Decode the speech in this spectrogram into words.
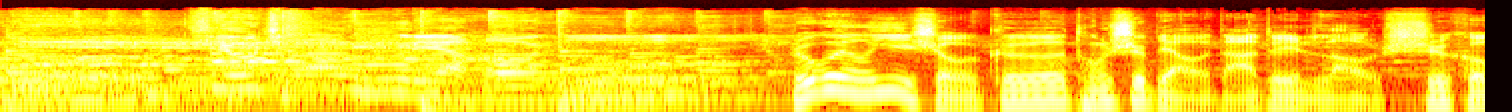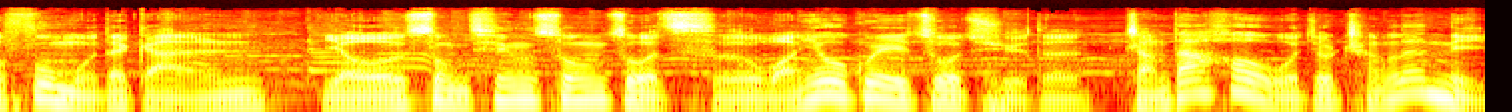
你。如果用一首歌同时表达对老师和父母的感恩，由宋青松作词、王佑贵作曲的《长大后我就成了你》，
